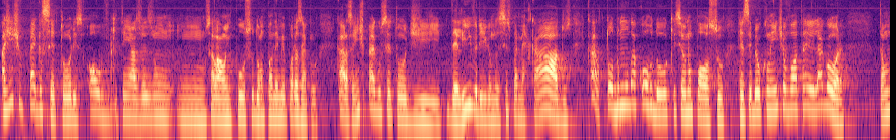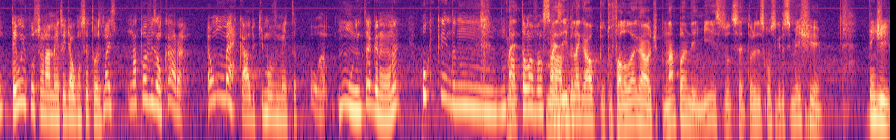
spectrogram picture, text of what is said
a gente pega setores, óbvio que tem às vezes um, um, sei lá, um impulso de uma pandemia, por exemplo. Cara, se a gente pega o setor de delivery, digamos assim, supermercados, cara, todo mundo acordou que se eu não posso receber o cliente, eu vou até ele agora. Então, tem um impulsionamento de alguns setores, mas na tua visão, cara, é um mercado que movimenta, porra, muita grana, por que, que ainda não, está tão avançado? Mas aí, legal, tu, tu falou legal. Tipo, na pandemia, esses outros setores eles conseguiram se mexer. Entendi.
